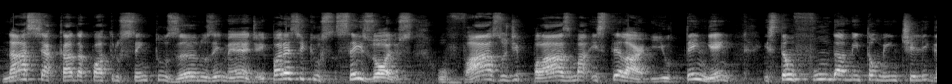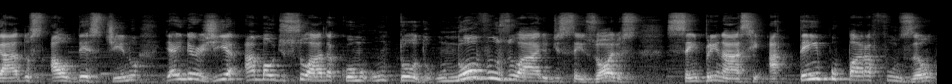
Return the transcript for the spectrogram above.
nasce a cada 400 anos em média. E parece que os 6 olhos, o vaso de plasma estelar e o Tengen estão fundamentalmente ligados ao destino e à energia amaldiçoada como um todo. Um novo usuário de 6 olhos sempre nasce a tempo para a fusão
